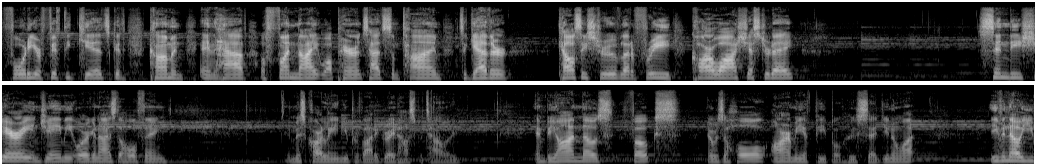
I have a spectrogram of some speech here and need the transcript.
40 or 50 kids could come and, and have a fun night while parents had some time together. Kelsey Struve led a free car wash yesterday. Cindy, Sherry, and Jamie organized the whole thing. And Miss Carlene, you provided great hospitality. And beyond those folks, there was a whole army of people who said, you know what? Even though you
